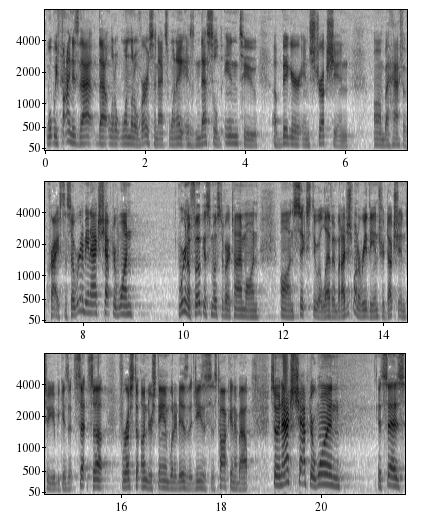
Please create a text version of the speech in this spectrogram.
what we find is that that little one little verse in Acts 1 8 is nestled into a bigger instruction on behalf of Christ. And so we're going to be in Acts chapter 1. We're going to focus most of our time on, on 6 through 11, but I just want to read the introduction to you because it sets up for us to understand what it is that Jesus is talking about. So in Acts chapter 1, it says,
